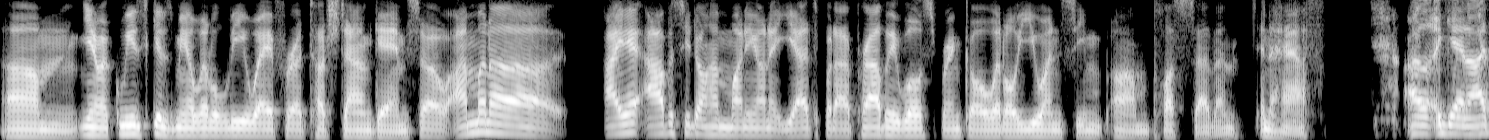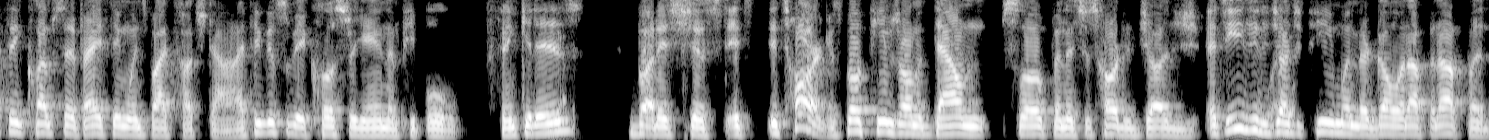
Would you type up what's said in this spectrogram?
um, you know, at least gives me a little leeway for a touchdown game. So I'm gonna. I obviously don't have money on it yet, but I probably will sprinkle a little UNC um, plus seven and a half. Again, I think Clemson, if anything, wins by touchdown. I think this will be a closer game than people think it is but it's just it's it's hard because both teams are on the down slope and it's just hard to judge. It's easy to judge a team when they're going up and up, but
